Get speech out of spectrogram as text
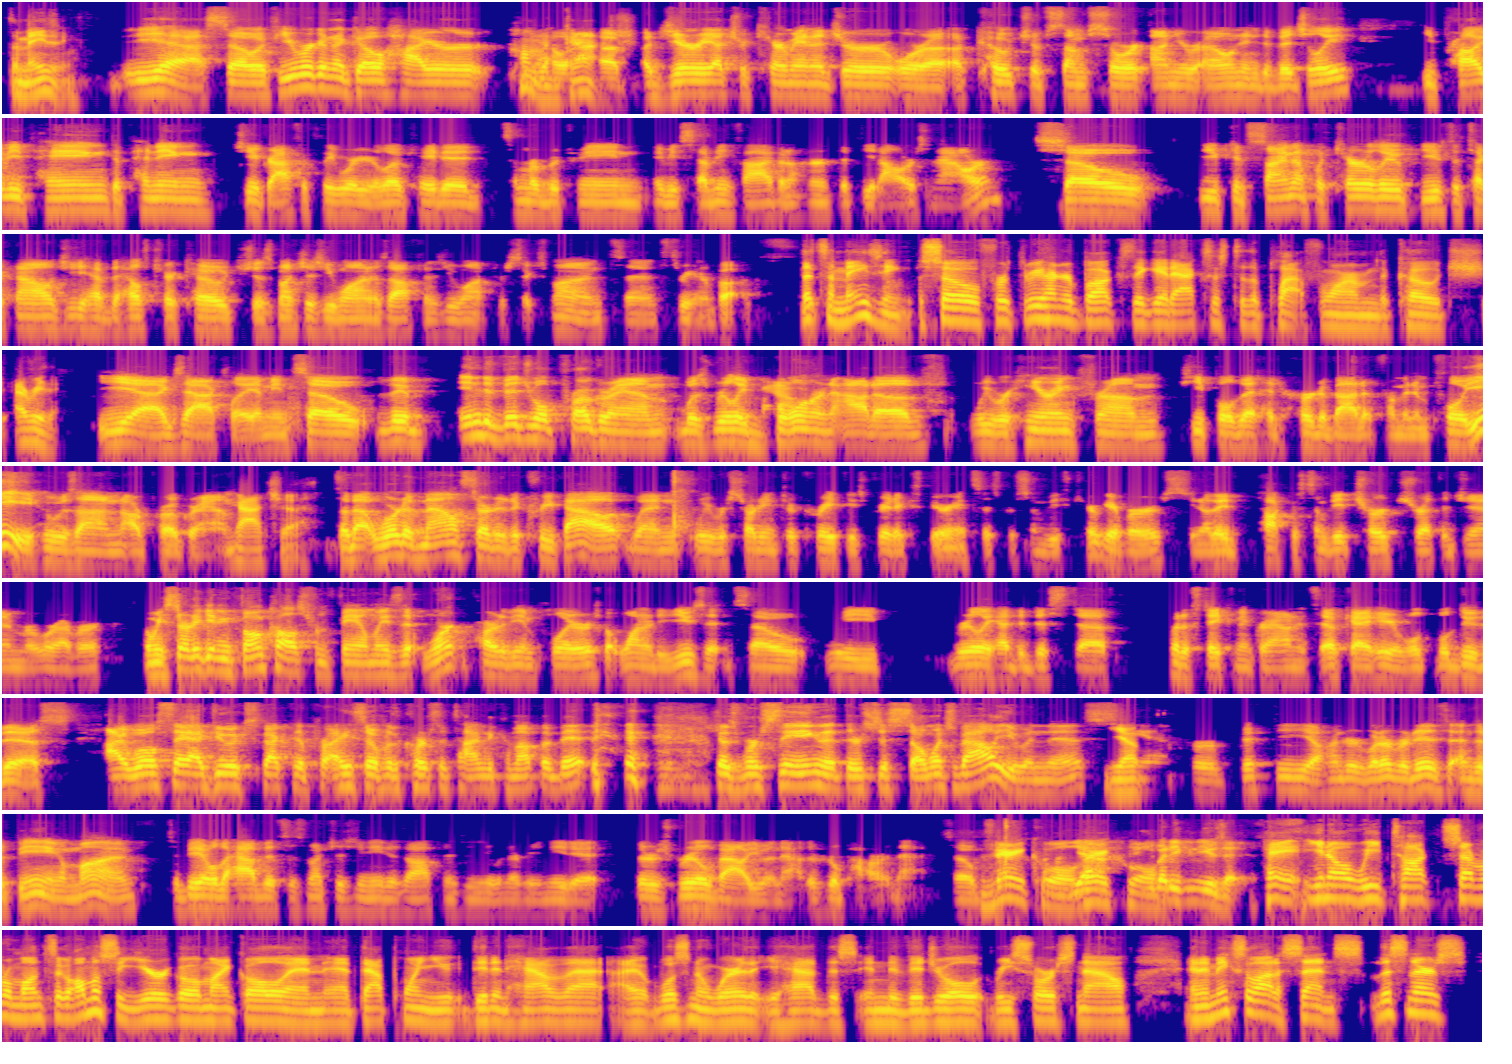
it's amazing. Yeah. So if you were going to go hire oh you know, a, a, geriatric care manager or a, a, coach of some sort on your own individually, you'd probably be paying, depending geographically where you're located, somewhere between maybe 75 and $150 an hour. So you could sign up with Cariloop, use the technology, have the healthcare coach as much as you want, as often as you want for six months, and it's 300 bucks. That's amazing. So for 300 bucks, they get access to the platform, the coach, everything. Yeah, exactly. I mean, so the individual program was really born out of we were hearing from people that had heard about it from an employee who was on our program. Gotcha. So that word of mouth started to creep out when we were starting to create these great experiences for some of these caregivers. You know, they'd talk to somebody at church or at the gym or wherever. And we started getting phone calls from families that weren't part of the employers but wanted to use it. And so we really had to just uh, put a stake in the ground and say, okay, here, we'll, we'll do this I will say I do expect the price over the course of time to come up a bit because we're seeing that there's just so much value in this. Yep. And for 50, 100, whatever it is, ends up being a month to be able to have this as much as you need, as often as you need, whenever you need it. There's real value in that. There's real power in that. So very cool. Yeah, very cool. Anybody can use it. Hey, you know, we talked several months ago, almost a year ago, Michael, and at that point you didn't have that. I wasn't aware that you had this individual resource now, and it makes a lot of sense. Listeners,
